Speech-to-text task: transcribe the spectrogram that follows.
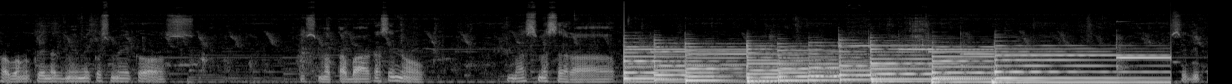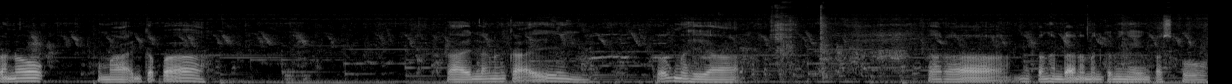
habang ako'y nagmimikos-mikos. Mas mataba kasi, Nok. Mas masarap. Sige pa, Nok. Kumain ka pa. Kain lang ng kain. Huwag mahiya. Para may panghanda naman kami ngayong Pasko.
